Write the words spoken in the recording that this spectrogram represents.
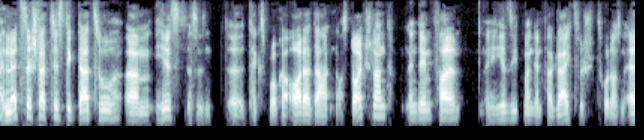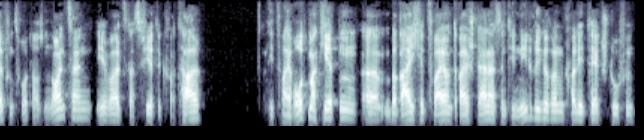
Eine letzte Statistik dazu. Ähm, hier ist, das sind äh, Textbroker Order Daten aus Deutschland in dem Fall. Hier sieht man den Vergleich zwischen 2011 und 2019, jeweils das vierte Quartal. Die zwei rot markierten äh, Bereiche, zwei und drei Sterne, sind die niedrigeren Qualitätsstufen.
